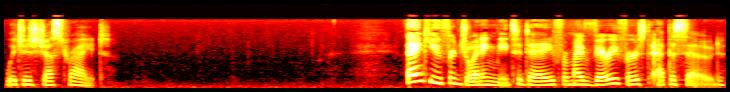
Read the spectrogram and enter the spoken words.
Which is just right. Thank you for joining me today for my very first episode.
